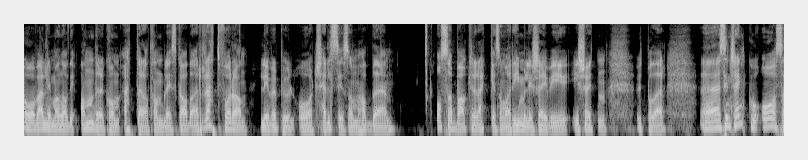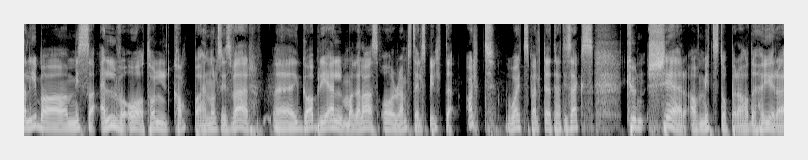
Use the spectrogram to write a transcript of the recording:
Og veldig mange av de andre kom etter at han ble skada, rett foran Liverpool og Chelsea, som hadde også bakre rekke som var rimelig skeiv i, i skøyten utpå der. Uh, Sinchenko og Saliba missa 11 og 12 kamper henholdsvis hver. Uh, Gabriel Magalas og Ramsdale spilte alt. White spilte 36. Kun Scheer av midtstoppere hadde høyere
